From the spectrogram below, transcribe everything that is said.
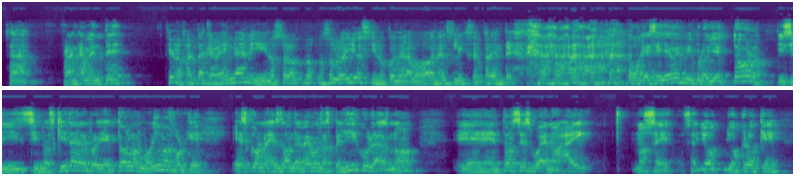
O sea, francamente, Sí, nos falta que vengan y no solo, no, no solo ellos, sino con el abogado de Netflix enfrente. o que se lleven mi proyector. Y si, si, nos quitan el proyector, nos morimos porque es, con, es donde vemos las películas, ¿no? Eh, entonces, bueno, hay, no sé, o sea, yo, yo creo que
